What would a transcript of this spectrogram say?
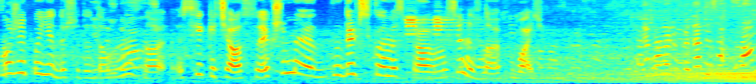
Може і поїду ще додому, не знаю. Скільки часу? Якщо ми дивлячись, коли ми справимося, я не знаю, побачимо. Я ж говорю, коли ти сам, сам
